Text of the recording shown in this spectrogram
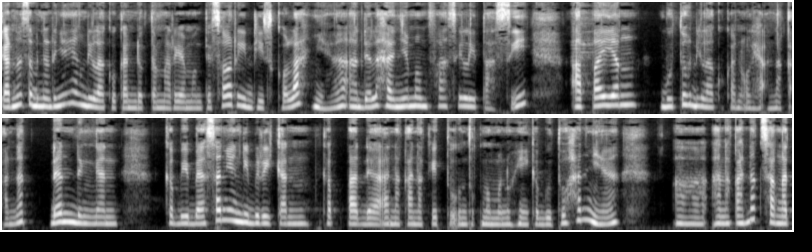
karena sebenarnya yang dilakukan Dr. Maria Montessori di sekolahnya adalah hanya memfasilitasi apa yang butuh dilakukan oleh anak-anak dan dengan kebebasan yang diberikan kepada anak-anak itu untuk memenuhi kebutuhannya, eh, anak-anak uh, sangat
